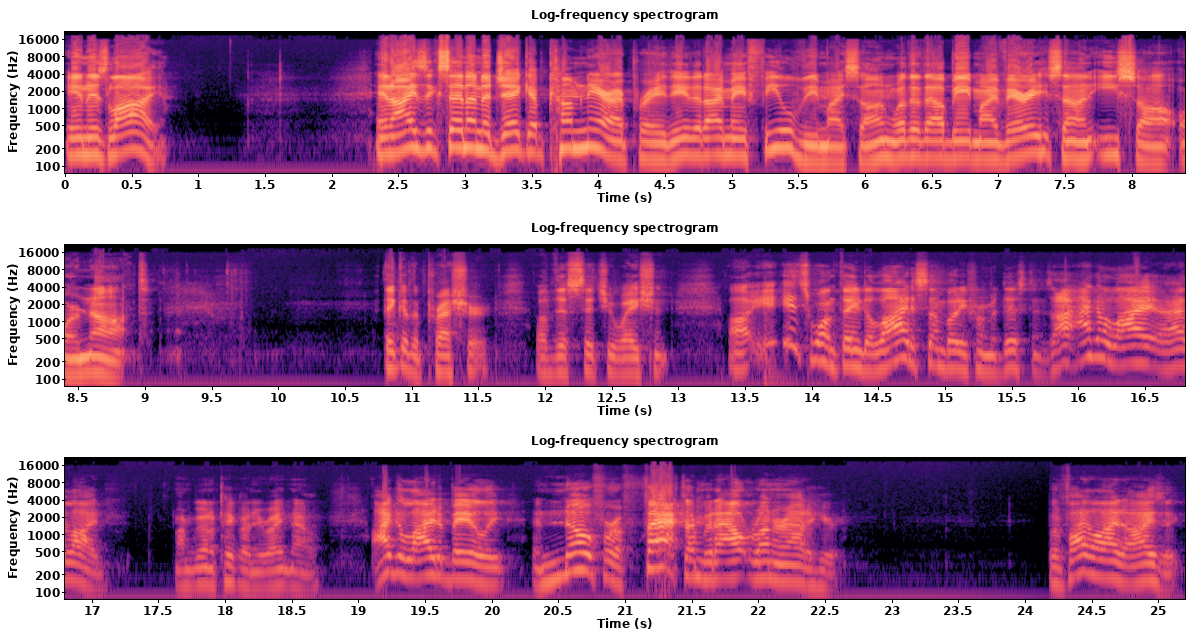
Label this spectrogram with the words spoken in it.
in his lie. And Isaac said unto Jacob, Come near, I pray thee, that I may feel thee, my son, whether thou be my very son Esau or not. Think of the pressure of this situation. Uh, it's one thing to lie to somebody from a distance. I, I can lie. I lied. I'm going to pick on you right now. I can lie to Bailey and know for a fact I'm going to outrun her out of here. But if I lie to Isaac,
